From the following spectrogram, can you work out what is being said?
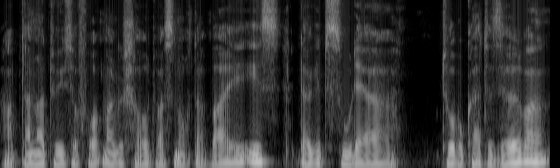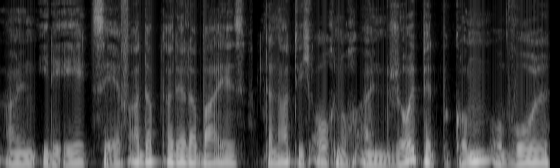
habe dann natürlich sofort mal geschaut, was noch dabei ist. Da gibt es zu der Turbokarte selber einen IDE CF Adapter, der dabei ist. Dann hatte ich auch noch ein Joypad bekommen, obwohl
